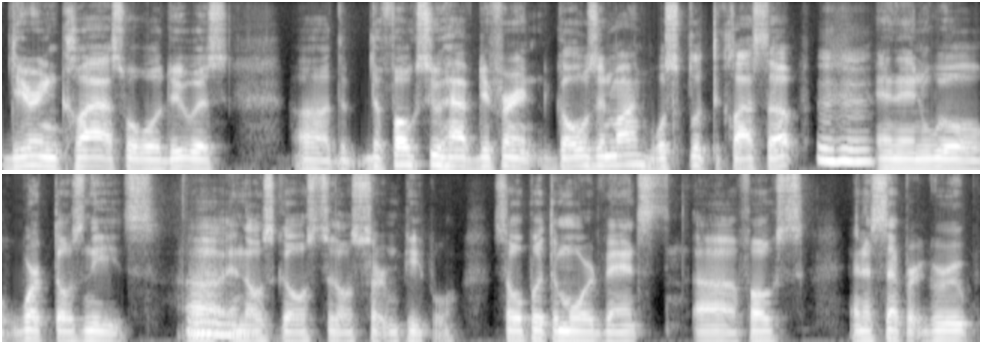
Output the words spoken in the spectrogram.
during class, what we'll do is uh, the, the folks who have different goals in mind, we'll split the class up and then we'll work those needs uh, and those goals to those certain people. So we'll put the more advanced uh, folks in a separate group,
